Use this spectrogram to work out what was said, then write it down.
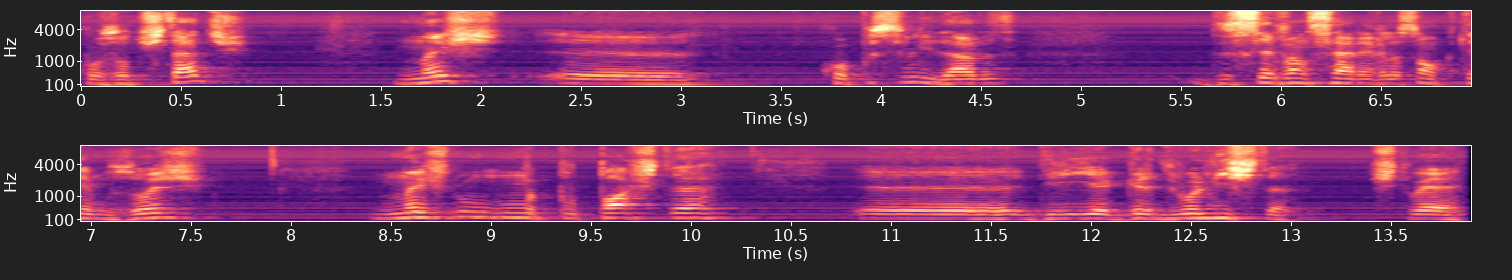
com os outros Estados, mas eh, com a possibilidade de se avançar em relação ao que temos hoje, mas numa proposta, eh, diria, gradualista, isto é,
